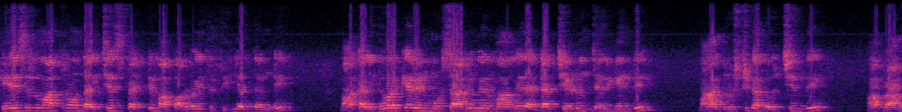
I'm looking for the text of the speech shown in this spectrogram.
కేసులు మాత్రం దయచేసి పెట్టి మా పరువు అయితే తీయొద్దండి. మాకు ఇదివరకే రెండు మూడు సార్లు మీరు మా మీద అటాక్ చేయడం జరిగింది. మా దృష్టికి అది వచ్చింది. మా ప్రాణ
